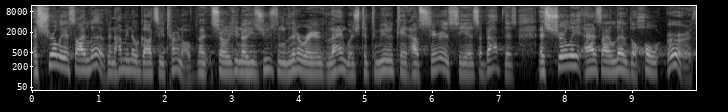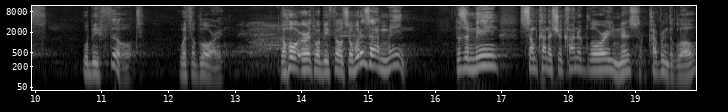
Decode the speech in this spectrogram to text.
as surely as I live. And how many know God's eternal? So, you know, he's using literary language to communicate how serious he is about this. As surely as I live, the whole earth will be filled with the glory. The whole earth will be filled. So, what does that mean? Does it mean some kind of Shekinah glory mist covering the globe?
